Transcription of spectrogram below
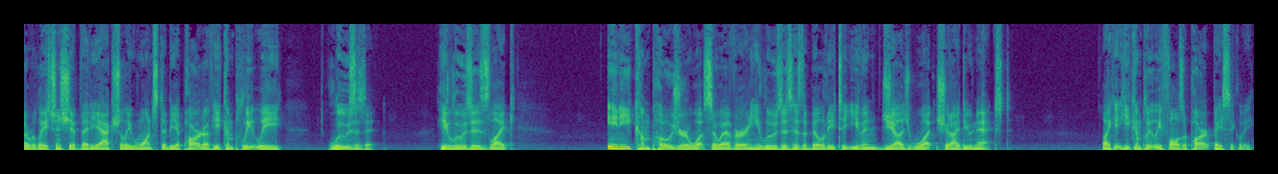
a relationship that he actually wants to be a part of, he completely loses it. He loses like any composure whatsoever and he loses his ability to even judge what should I do next. Like he completely falls apart basically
